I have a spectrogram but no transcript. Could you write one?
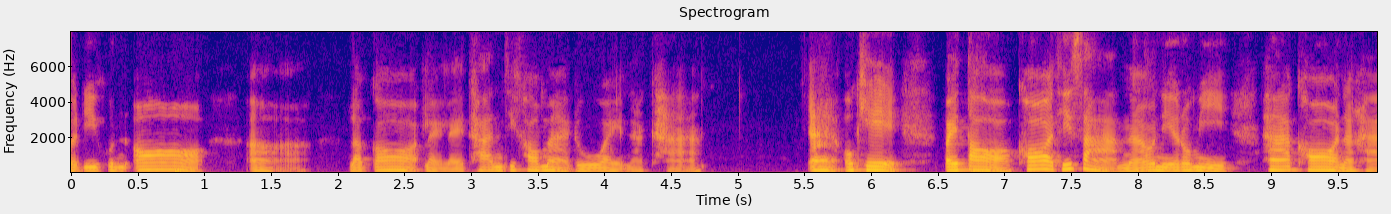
วัสดีคุณอ้ออแล้วก็หลาย ๆ ท่านที่เข้ามาด้วยนะคะ อะโอเค ไปต่อข้อที่3นะวันนี้เรามี 5 ข้อนะคะ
